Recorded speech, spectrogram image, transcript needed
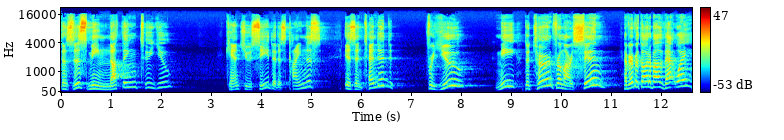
Does this mean nothing to you? Can't you see that His kindness is intended for you, me, to turn from our sin? Have you ever thought about it that way?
